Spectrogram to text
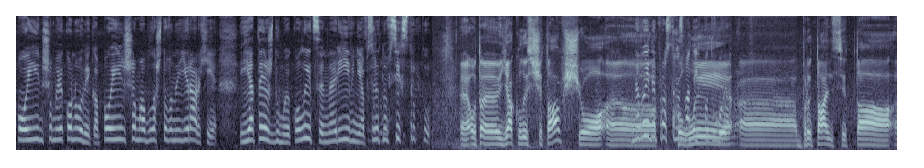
по-іншому економіка, по-іншому облаштована ієрархія. І я теж думаю, коли це на рівні абсолютно всіх структур. Е, От е, я колись читав, що е, Не вийде просто коли назвати їх е, британці та е,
